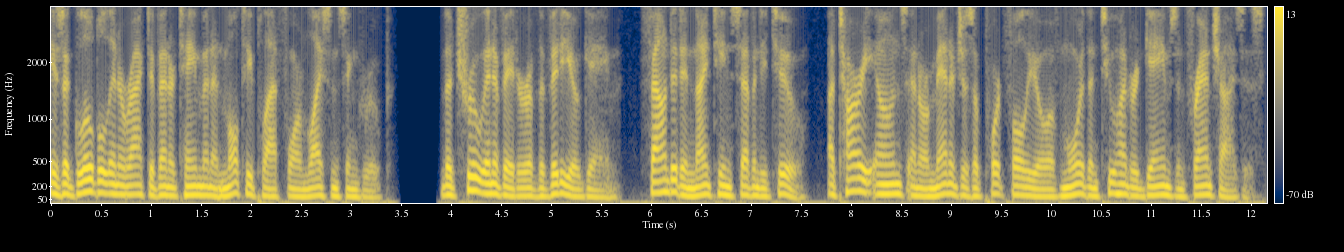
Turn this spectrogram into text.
is a global interactive entertainment and multi platform licensing group. The true innovator of the video game, founded in 1972, Atari owns and or manages a portfolio of more than 200 games and franchises,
